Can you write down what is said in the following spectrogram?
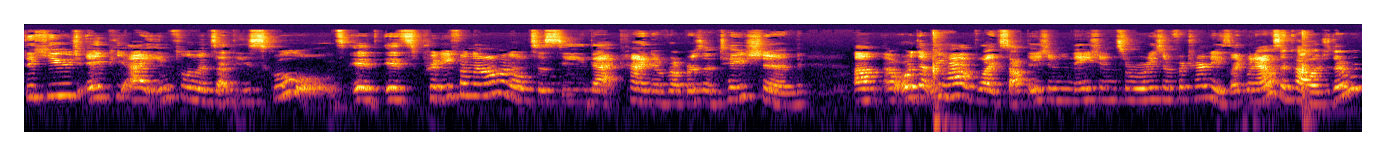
The huge API influence at these schools. It, it's pretty phenomenal to see that kind of representation um, or that we have like South Asian and Asian sororities and fraternities. Like when I was in college, there were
